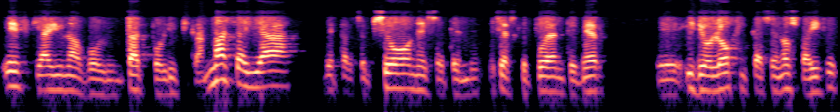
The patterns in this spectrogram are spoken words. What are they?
es que hay una voluntad política, más allá de percepciones o tendencias que puedan tener eh, ideológicas en los países,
